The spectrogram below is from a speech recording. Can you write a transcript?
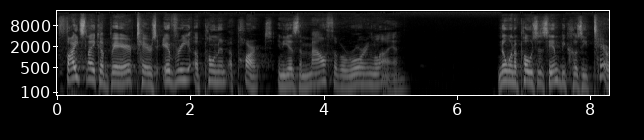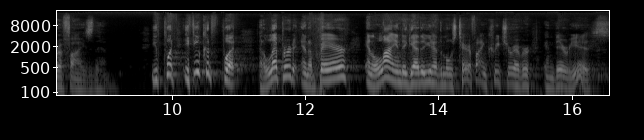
fights like a bear, tears every opponent apart, and he has the mouth of a roaring lion. No one opposes him because he terrifies them. You put, if you could put a leopard and a bear and a lion together, you'd have the most terrifying creature ever, and there he is.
